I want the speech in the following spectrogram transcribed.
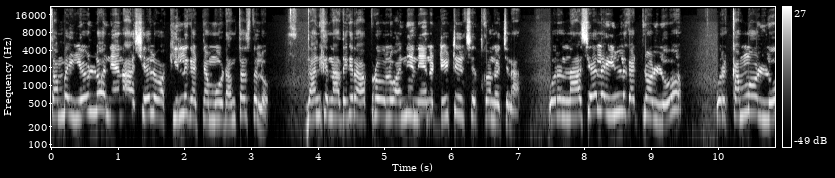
తొంభై ఏడులో నేను ఆ షేలో ఒక ఇల్లు కట్టిన మూడు అంతస్తులు. దానికి నా దగ్గర అప్రూవల్ అన్నీ నేను డీటెయిల్స్ ఎత్తుకొని వచ్చిన. ஒரு నా షేలో ఇల్లు కట్టినోళ్ళు ఒక కమ్మోళ్ళు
